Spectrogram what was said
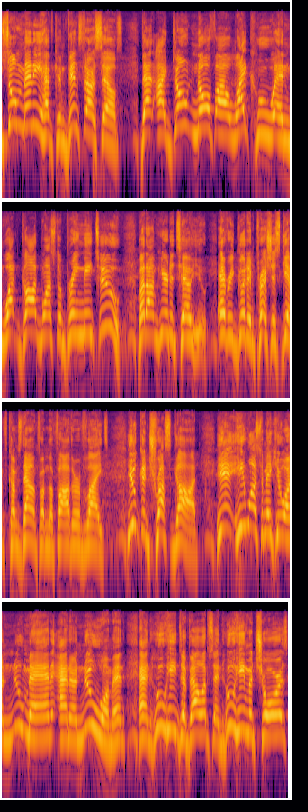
So many have convinced ourselves that I don't know if I'll like who and what God wants to bring me to. But I'm here to tell you every good and precious gift comes down from the Father of lights. You can trust God. He, he wants to make you a new man and a new woman, and who He develops and who He matures.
